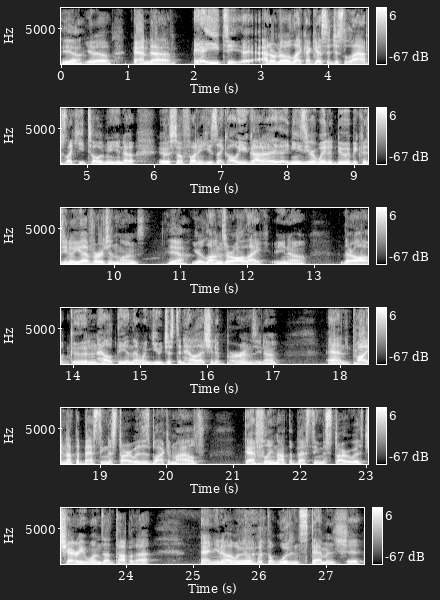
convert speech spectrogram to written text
Yeah. you know? And, uh, yeah, I don't know. Like, I guess it just lapsed. Like he told me, you know, it was so funny. He's like, "Oh, you got a, an easier way to do it because you know you have virgin lungs. Yeah. Your lungs are all like, you know, they're all good and healthy. And then when you just inhale that shit, it burns, you know. And probably not the best thing to start with is black and mild. Definitely not the best thing to start with. Cherry ones on top of that, and you know, with Ugh. the, with the wooden stem and shit.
